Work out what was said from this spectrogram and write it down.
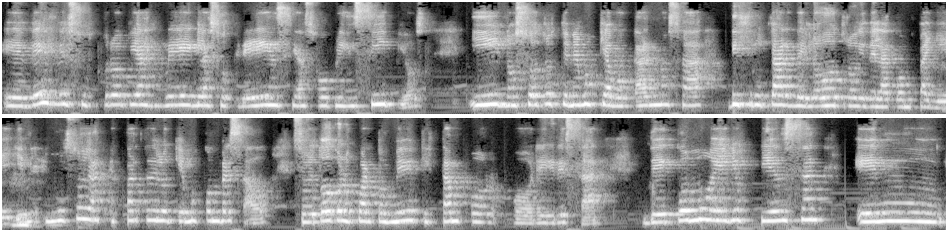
eh, desde sus propias reglas o creencias o principios y nosotros tenemos que abocarnos a disfrutar del otro y de la compañía. Y eso es parte de lo que hemos conversado, sobre todo con los cuartos medios que están por, por egresar, de cómo ellos piensan en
